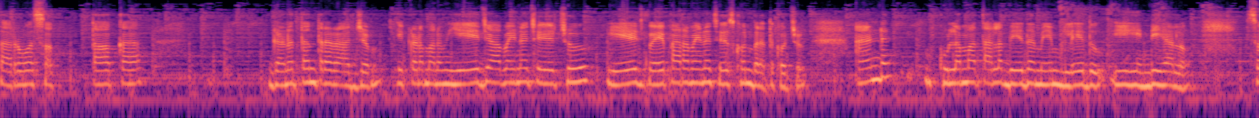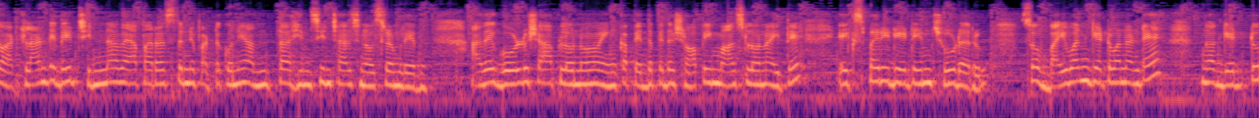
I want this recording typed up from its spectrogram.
సర్వసత్తాక గణతంత్ర రాజ్యం. ఇక్కడ మనం ఏ జాబ్ అయినా చేయొచ్చు ఏ వ్యాపారమైనా చేసుకొని బ్రతకొచ్చు. అండ్ కుల మతాల భేదం ఏం లేదు ఈ ఇండియాలో. సో అట్లాంటిది చిన్న వ్యాపారస్తుని పట్టుకొని అంత హింసించాల్సిన అవసరం లేదు. అదే గోల్డ్ షాప్లోనో ఇంకా పెద్ద పెద్ద షాపింగ్ మాల్స్లోనో అయితే ఎక్స్పైరీ డేట్ ఏం చూడరు. So buy one get one అంటే ఇంకా గెట్ టూ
